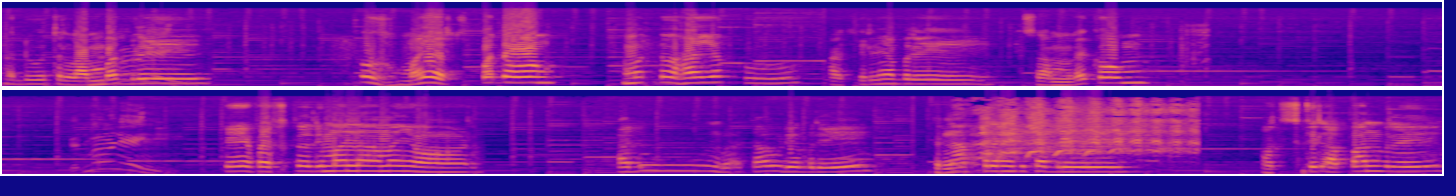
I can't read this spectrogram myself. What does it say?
Aduh terlambat bre. Uh mayor cepat dong. Moto hayaku. Akhirnya bre. Assalamualaikum. Good morning. Oke, skill di mana mayor? Aduh, nggak tahu dia bre. Kenapa yang kita bre? Out skill apaan bre?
